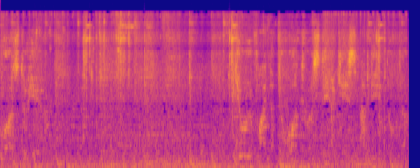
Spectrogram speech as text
Good words to hear. You will find a door to a staircase at the end of them.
